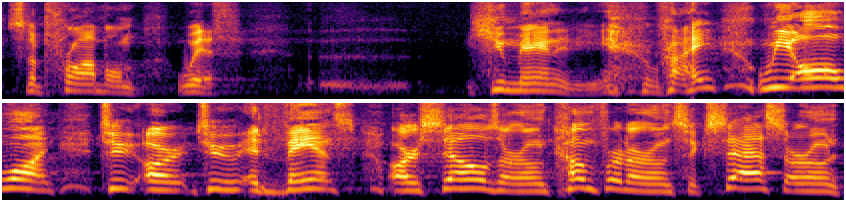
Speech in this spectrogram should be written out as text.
that's the problem with humanity, right? We all want to, or, to advance ourselves, our own comfort, our own success, our own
